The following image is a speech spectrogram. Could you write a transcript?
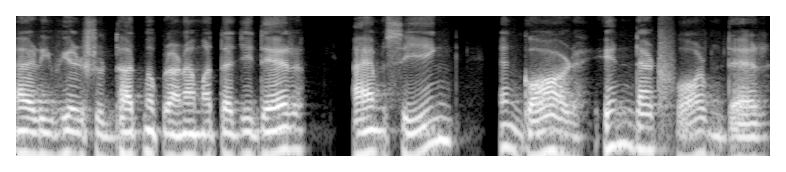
uh, revered Shuddhatma Pranamataji there, I am seeing and God in that form there.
